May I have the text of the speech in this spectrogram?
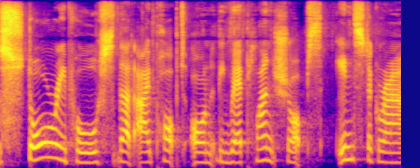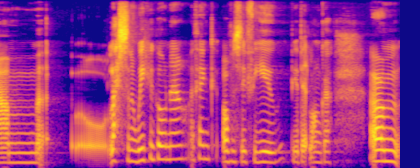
story post that I popped on the Rare Plant Shop's Instagram oh, less than a week ago now, I think. Obviously for you, it'd be a bit longer. Um,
